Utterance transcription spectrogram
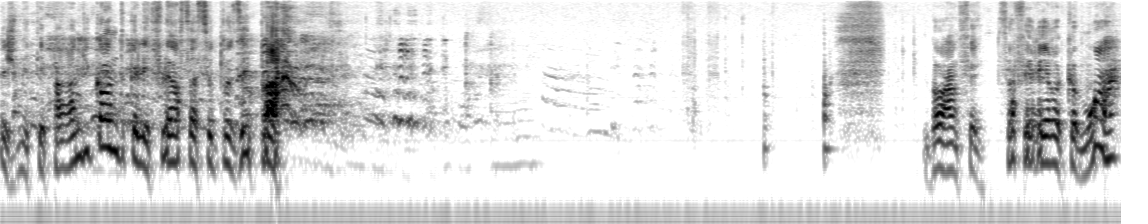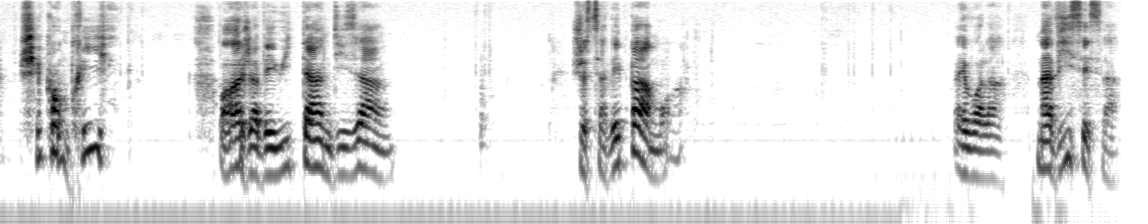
Et je m'étais pas rendu compte que les fleurs, ça se pesait pas. Bon, enfin, ça fait rire que moi, j'ai compris. Oh, j'avais 8 ans, 10 ans. Je savais pas, moi. Et voilà, ma vie, c'est ça.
